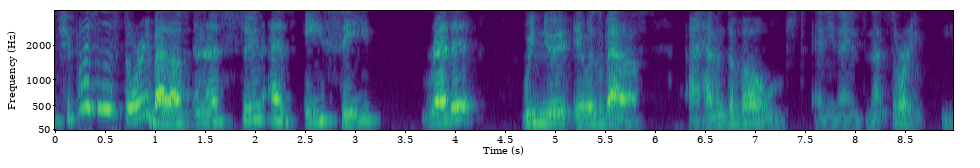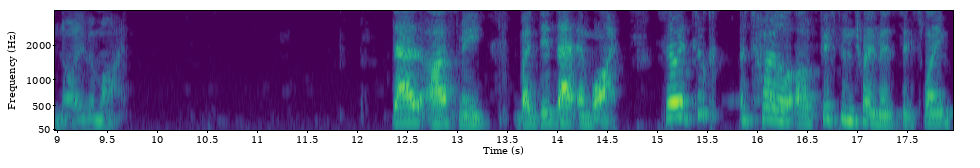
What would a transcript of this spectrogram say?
she posted a story about us, and as soon as EC read it, we knew it was about us. I haven't divulged any names in that story, not even mine. Dad asked me if I did that and why. So it took a total of 15 20 minutes to explain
